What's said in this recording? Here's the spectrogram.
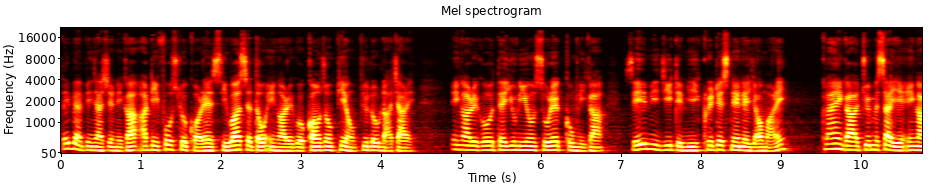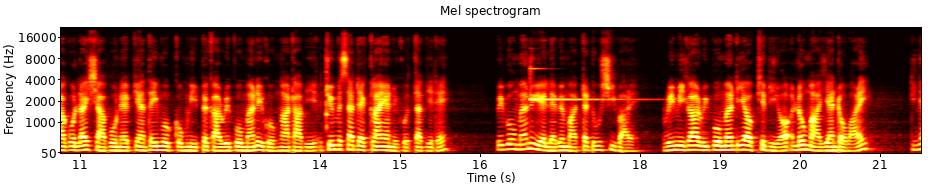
တိတ်ပံပညာရှင်တွေက Artiforce လို့ခေါ်တဲ့ဇီဝ73အင်္ဂါတွေကိုအကောင်းဆုံးဖြစ်အောင်ပြုလုပ်လာကြတယ်အင်္ဂါတွေကို The Union ဆိုတဲ့ကုမ္ပဏီကဈေးအမြင့်ကြီးတင်ပြီး Critics နဲ့နဲ့ရောင်းပါတယ် client ကအကျွေးမဆက်ရင်အင်္ဂါကိုလိုက်ရှာဖို့နဲ့ပြန်သိမ်းဖို့ကုမ္ပဏီဘက်က repo man တွေကိုငှားထားပြီးအကျွေးမဆက်တဲ့ client တွေကိုတတ်ပစ်တယ်။ repo man တွေရဲ့ level မှာတက်တူးရှိပါတယ်။ Remy က repo man တယောက်ဖြစ်ပြီးတော့အလုံးမှာရမ်းတော်ပါတယ်။ဒီည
